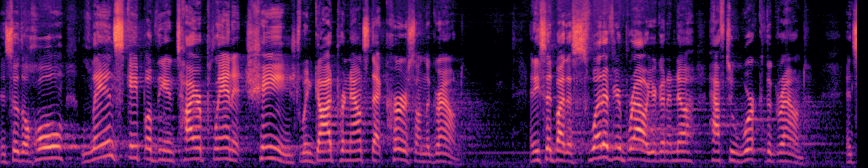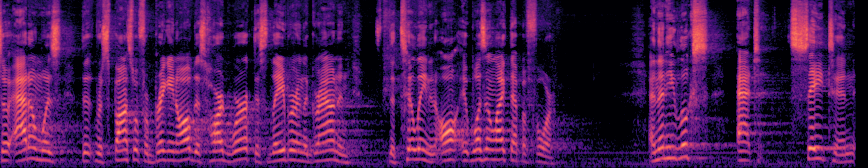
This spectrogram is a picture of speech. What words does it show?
And so the whole landscape of the entire planet changed when God pronounced that curse on the ground. And he said, By the sweat of your brow, you're going to have to work the ground. And so Adam was the, responsible for bringing all this hard work, this labor in the ground, and the tilling, and all. It wasn't like that before. And then he looks at Satan,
